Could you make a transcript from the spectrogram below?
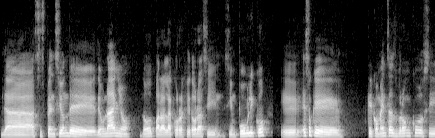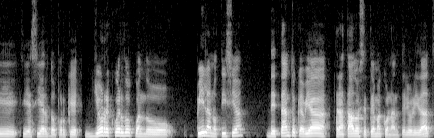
La suspensión de, un año, ¿no? Para la corregidora sin, sin público. Eh, eso que, que comentas, Bronco, sí, sí es cierto, porque yo recuerdo cuando vi la noticia, de tanto que había tratado ese tema con anterioridad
